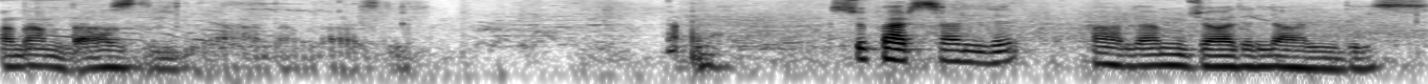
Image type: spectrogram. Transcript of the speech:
Adam da az değil ya. Adam da az değil. Yani Supercell'le hala mücadele halindeyiz.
